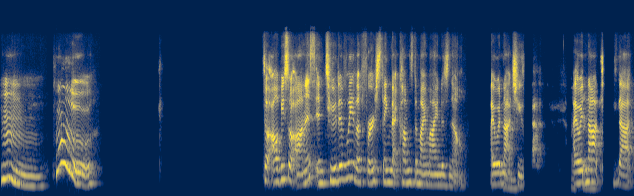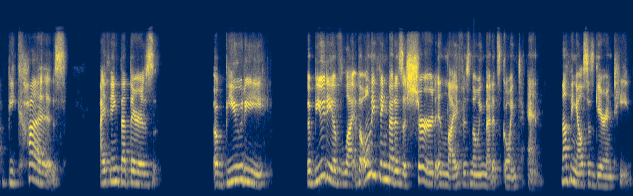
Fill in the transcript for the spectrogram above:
Hmm. Whew. So I'll be so honest, intuitively, the first thing that comes to my mind is no. I would not mm. choose that. That's I would not choose that because I think that there's a beauty, the beauty of life. The only thing that is assured in life is knowing that it's going to end. Nothing else is guaranteed.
